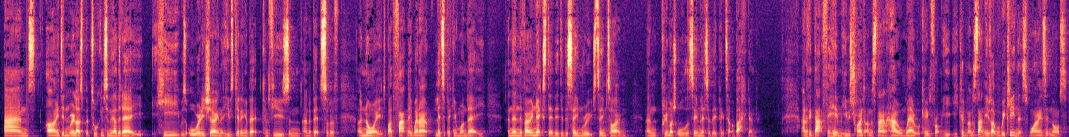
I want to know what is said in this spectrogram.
and I didn't realise, but talking to him the other day, he was already showing that he was getting a bit confused and, and a bit sort of annoyed by the fact they went out litter picking one day, and then the very next day they did the same route, same time, and pretty much all the same litter they picked up were back again. And I think that for him, he was trying to understand how and where it all came from. He, he couldn't understand. He was like, "Well, we clean this. Why is it not?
